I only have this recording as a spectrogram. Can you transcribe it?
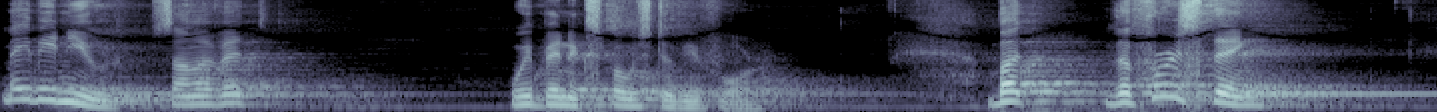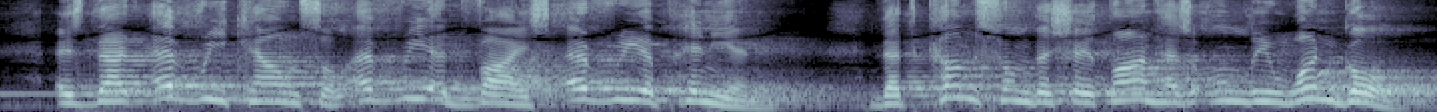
may be new, some of it we've been exposed to before. But the first thing is that every counsel, every advice, every opinion that comes from the shaitan has only one goal.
